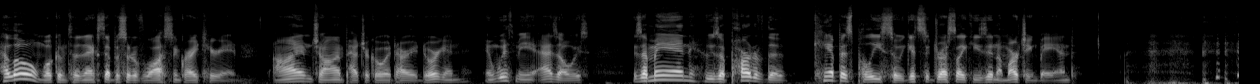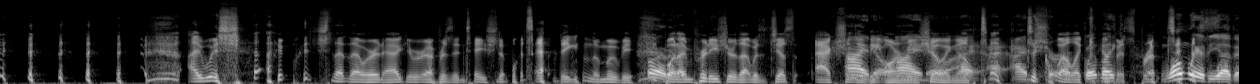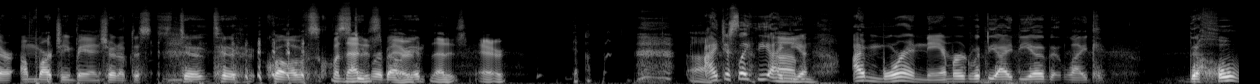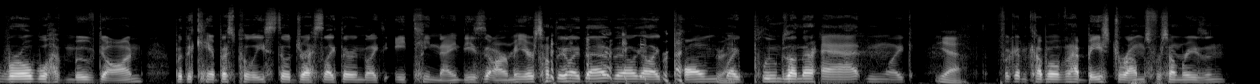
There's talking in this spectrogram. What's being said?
Hello and welcome to the next episode of Lost in Criterion. I'm John Patrick Owatari Dorgan, and with me, as always, is a man who's a part of the campus police, so he gets to dress like he's in a marching band. I wish I wish that that were an accurate representation of what's happening in the movie, Oh, but no. I'm pretty sure that was just actually I the army know, showing I- up to, I, to sure, quell a but like campus protest. one way or the other, a marching band showed up to to, to quell a but that student rebellion. fair. That is fair. I just like the idea. Um, I'm more enamored with the idea that like the whole world will have moved on, but the campus police still dress like they're in like the 1890s army or something like that. They all got like palm right. like plumes on their hat and like Yeah. fucking couple of them have bass drums for some reason.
